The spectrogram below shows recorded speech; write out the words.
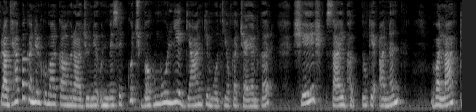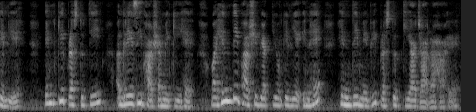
प्राध्यापक अनिल कुमार कामराजू ने उनमें से कुछ बहुमूल्य ज्ञान के मोतियों का चयन कर शेष साई भक्तों के आनंद व लाभ के लिए इनकी प्रस्तुति अंग्रेज़ी भाषा में की है व हिंदी भाषी व्यक्तियों के लिए इन्हें हिंदी में भी प्रस्तुत किया जा रहा है।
